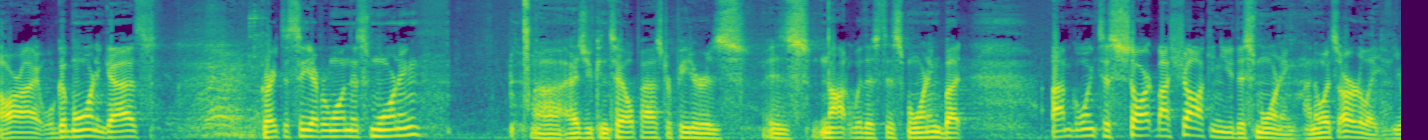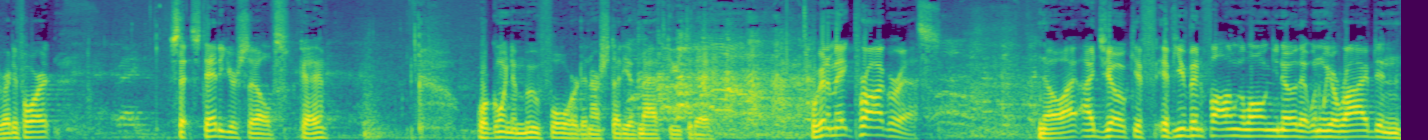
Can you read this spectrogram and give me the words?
All right. Well, good morning, guys. Great to see everyone this morning. Uh, as you can tell, Pastor Peter is is not with us this morning, but I'm going to start by shocking you this morning. I know it's early. You ready for it? Ready. Steady yourselves, okay? We're going to move forward in our study of Matthew today. We're going to make progress. No, I, I joke. If if you've been following along, you know that when we arrived in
